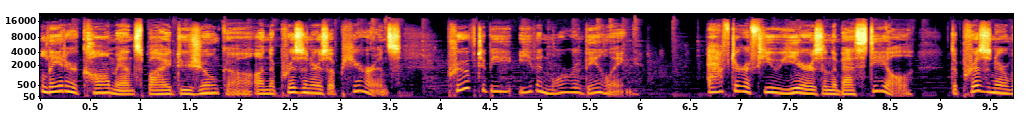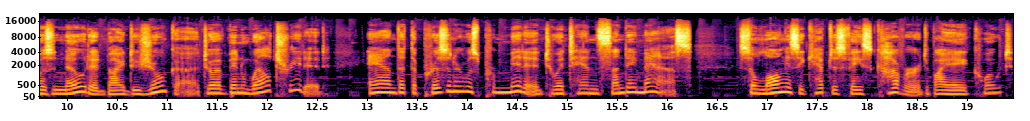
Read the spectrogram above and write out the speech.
Later comments by Junca on the prisoner's appearance proved to be even more revealing. After a few years in the Bastille, the prisoner was noted by Junca to have been well treated and that the prisoner was permitted to attend Sunday Mass so long as he kept his face covered by a, quote,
